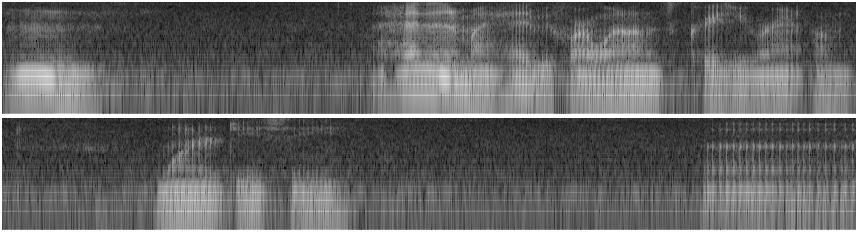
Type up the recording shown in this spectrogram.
Hmm. I had it in my head before I went on this crazy rant on Warner DC. Uh,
